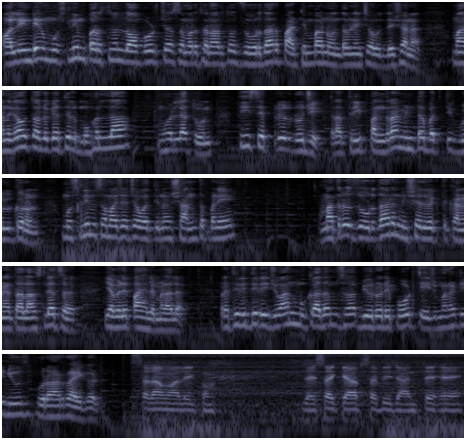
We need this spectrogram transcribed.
All India Muslim Personal Law बोर्डच्या समर्थनार्थ जोरदार पाठिंबा नोंदवण्याच्या उद्देशानं मानगाव तालुक्यातील मोहल्ला मोहल्ल्यातून तीस एप्रिल रोजी रात्री पंधरा मिनिटं बत्ती गुल करून मुस्लिम समाजाच्या वतीनं शांतपणे मात्र जोरदार निषेध व्यक्त करण्यात आला असल्याचं यावेळी पाहायला मिळालं. प्रतिनिधी रिजवान मुकादमसह ब्युरो रिपोर्ट तेज मराठी न्यूज पुरार रायगड. सलामकुम जैसा कि आप सभी जानते हैं,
